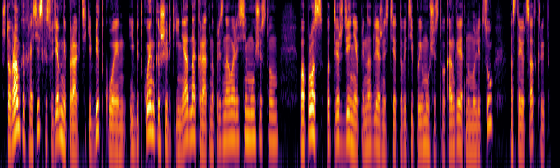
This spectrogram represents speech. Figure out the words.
что в рамках российской судебной практики биткоин и биткоин-кошельки неоднократно признавались имуществом, вопрос подтверждения принадлежности этого типа имущества конкретному лицу остается открытым.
